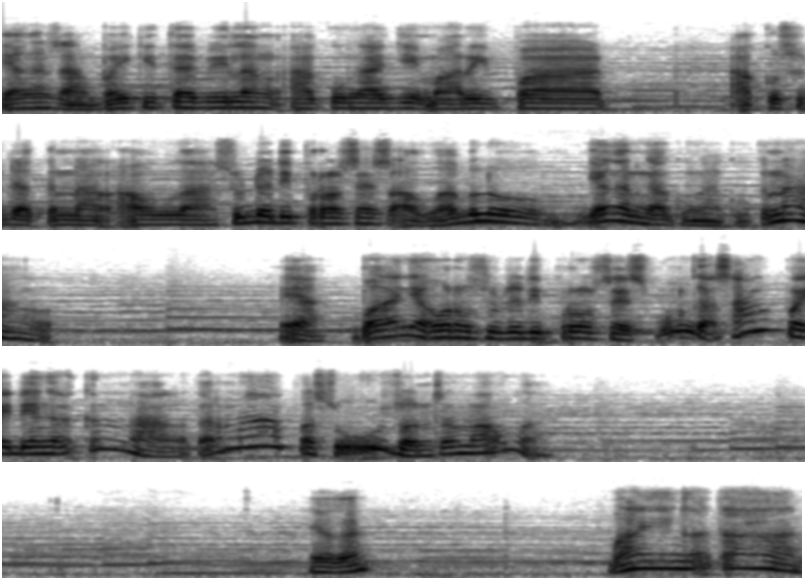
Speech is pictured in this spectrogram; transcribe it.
Jangan sampai kita bilang aku ngaji marifat aku sudah kenal Allah. Sudah diproses Allah belum? Jangan ngaku-ngaku kenal. Ya banyak orang sudah diproses pun nggak sampai dia nggak kenal. Karena apa? Suzon sama Allah ya kan? Banyak nggak tahan.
